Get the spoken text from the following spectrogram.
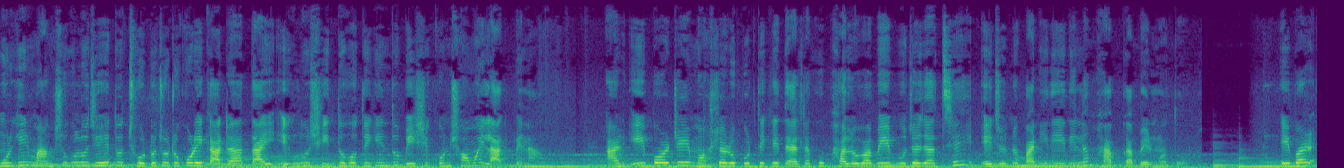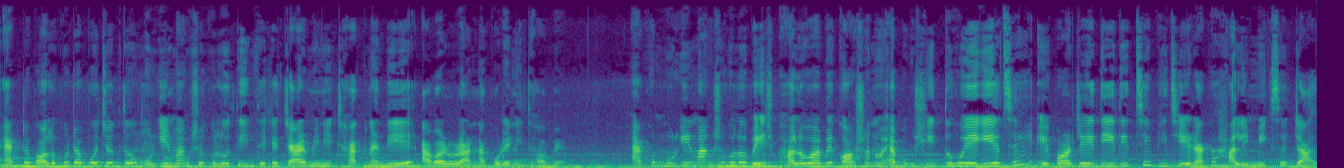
মুরগির মাংসগুলো যেহেতু ছোট ছোট করে কাটা, তাই এগুলো সিদ্ধ হতে কিন্তু বেশিক্ষণ সময় লাগবে না। আর এই পর্যায়ে মশলার উপর থেকে তেলটা খুব ভালোভাবে বোঝা যাচ্ছে, এজন্য পানি দিয়ে দিলাম হাফ কাপের মতো। এবার একটা বলকুটা পর্যন্ত মুরগির মাংসগুলো তিন থেকে চার মিনিট ঢাকনা দিয়ে আবারও রান্না করে নিতে হবে। এখন মুরগির মাংসগুলো বেশ ভালোভাবে কষানো এবং সিদ্ধ হয়ে গিয়েছে। এই পর্যায়ে দিয়ে দিচ্ছি ভিজিয়ে রাখা হালিম মিক্সের ডাল।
